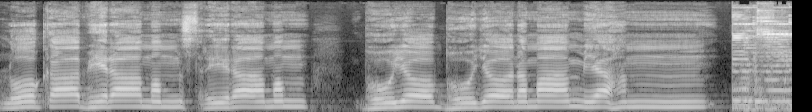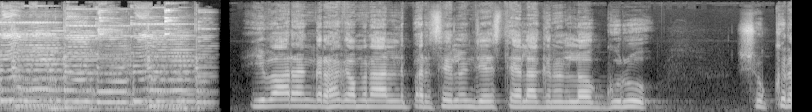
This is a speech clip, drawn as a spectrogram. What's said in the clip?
లోకాభిరామం శ్రీరామం భూయో భూయో నమామ్యహం. ఈ వారం గ్రహ గమనాలను పరిశీలన చేస్తే లగ్నంలో గురు శుక్ర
